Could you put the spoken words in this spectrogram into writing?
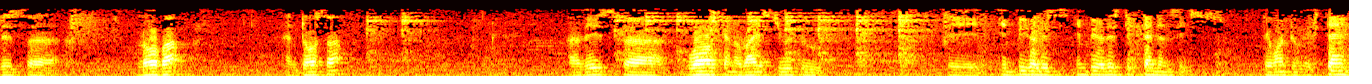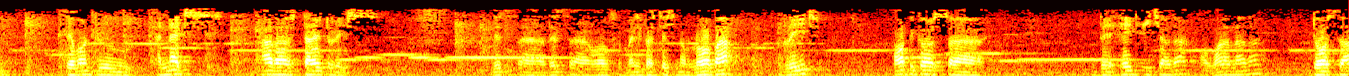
this uh, lobha and dosa. Uh, this uh, war can arise due to the imperialist, imperialistic tendencies. They want to extend, they want to annex other territories. This, uh, this uh, also manifestation of lobha, greed, or because uh, they hate each other or one another, dosa,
